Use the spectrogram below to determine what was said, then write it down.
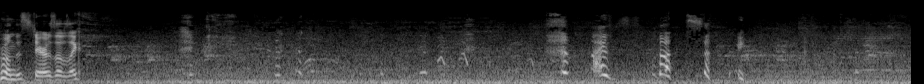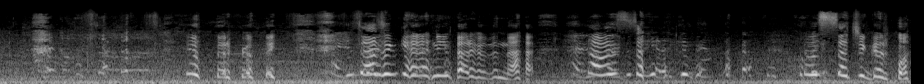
were on the stairs, I was like, I'm so sorry. it literally doesn't get any better than that. That was, so, that was such a good one.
